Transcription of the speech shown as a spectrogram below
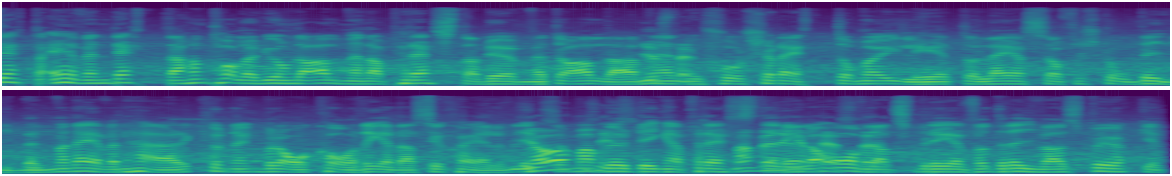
detta, även detta, han talade ju om det allmänna prästadömet och alla människors rätt och möjlighet att läsa och förstå Bibeln. Men även här kunde en bra karl reda sig själv. Liksom ja, man behövde inga präster eller präster. avlatsbrev för att driva spöken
